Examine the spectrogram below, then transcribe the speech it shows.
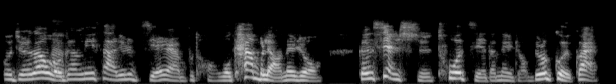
我觉得我嗯。跟 Lisa 就是截然不同，我看不了那种跟现实脱节的那种，比如鬼怪，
